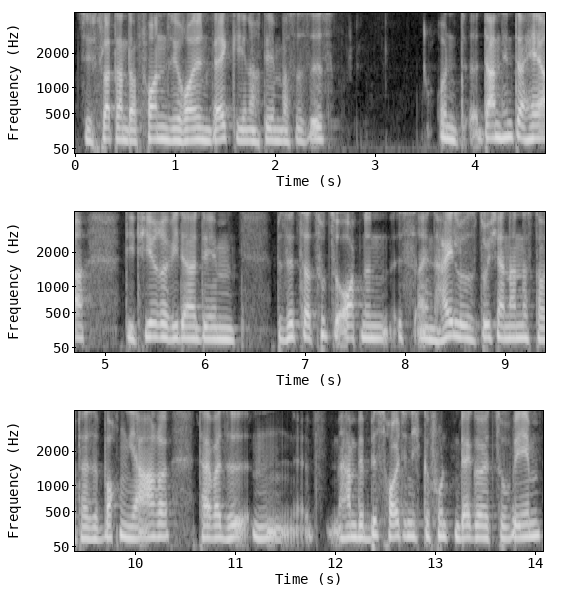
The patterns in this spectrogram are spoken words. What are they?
sie flattern davon, sie rollen weg, je nachdem, was es ist und dann hinterher die Tiere wieder dem Besitzer zuzuordnen, ist ein heilloses Durcheinander. Es dauert teilweise Wochen, Jahre. Teilweise mh, hm, haben wir bis heute nicht gefunden, wer gehört zu wem.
